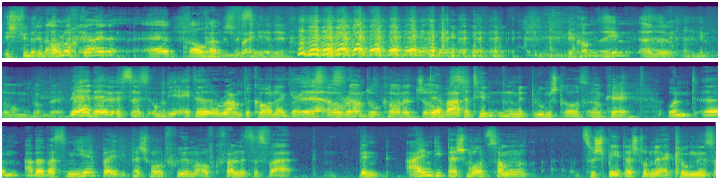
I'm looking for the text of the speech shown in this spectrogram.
Ich finde den auch noch geil, er braucht halt ein Ich feiere bisschen. den. der kommt hin, also hinten rum kommt er. Ja, der ist das um die Ecke Around the Corner Gag. ist Ja, das. Around the Corner Jones. Der wartet hinten mit Blumenstrauß. Okay. Und, ähm, aber was mir bei Depeche Mode früher immer aufgefallen ist, das war, wenn ein Depeche Mode Song zu später Stunde erklungen ist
